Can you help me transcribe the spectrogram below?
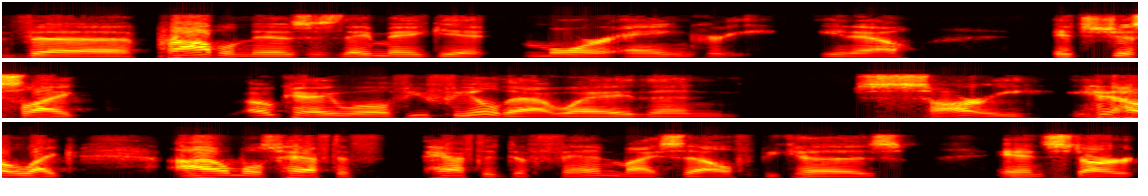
The problem is, is they may get more angry. You know, it's just like, okay, well, if you feel that way, then sorry. You know, like I almost have to have to defend myself because and start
